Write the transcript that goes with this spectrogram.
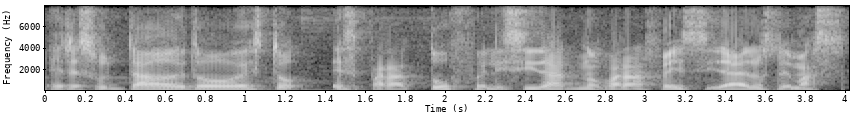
el resultado de todo esto es para tu felicidad, no para la felicidad de los demás.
